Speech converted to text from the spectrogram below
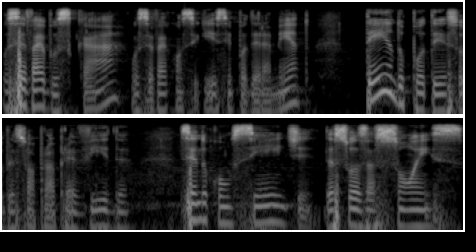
Você vai buscar, você vai conseguir esse empoderamento tendo poder sobre a sua própria vida, sendo consciente das suas ações.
